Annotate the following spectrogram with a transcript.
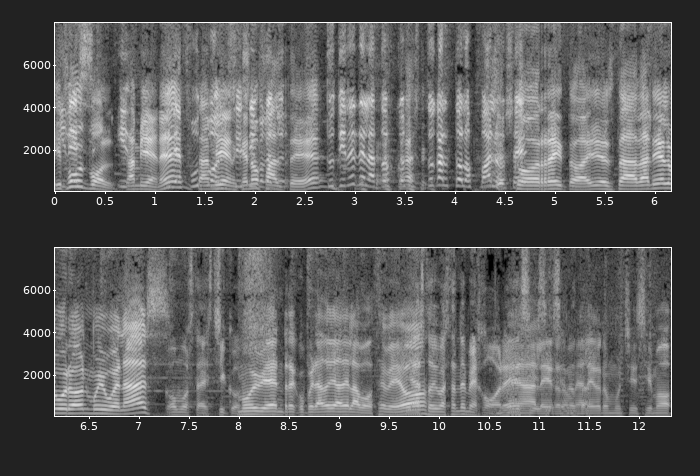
Y, Y de- fútbol y- también, y ¿eh? de fútbol, también, sí, que sí, no tú- falte, ¿eh? Tú tienes de las dos cosas, tocas todos los palos, ¿eh? Correcto, ahí está. Daniel Burón, muy buenas. ¿Cómo estáis, chicos? Muy bien, recuperado ya de la voz, ¿eh? Veo. Ya estoy bastante mejor, ¿eh? Me Sí, sí, alegro, me alegro muchísimo.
